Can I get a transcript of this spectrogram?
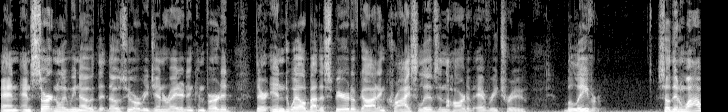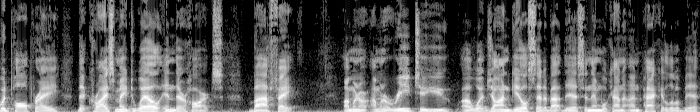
and and certainly we know that those who are regenerated and converted, they're indwelled by the Spirit of God, and Christ lives in the heart of every true believer. So then, why would Paul pray that Christ may dwell in their hearts by faith? I'm going to I'm going to read to you uh, what John Gill said about this, and then we'll kind of unpack it a little bit.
